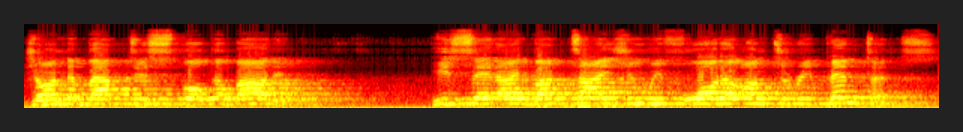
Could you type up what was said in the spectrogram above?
John the Baptist spoke about it. He said, I baptize you with water unto repentance.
